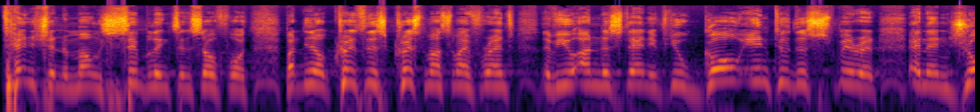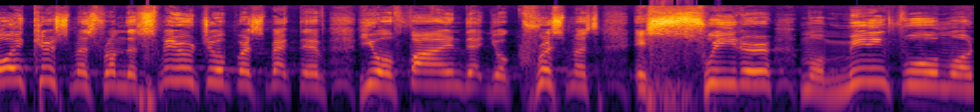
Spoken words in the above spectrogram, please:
tension among siblings and so forth. But you know, this Christmas, my friends, if you understand, if you go into the Spirit and enjoy Christmas from the spiritual perspective, you will find that your Christmas is sweeter, more meaningful, more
